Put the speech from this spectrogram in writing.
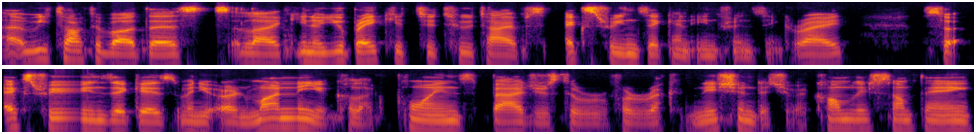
uh, we talked about this. Like you know, you break it to two types: extrinsic and intrinsic, right? So extrinsic is when you earn money, you collect points, badges to for recognition that you've accomplished something,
